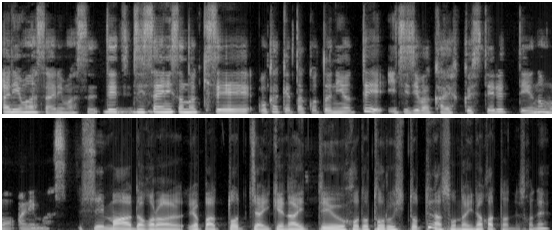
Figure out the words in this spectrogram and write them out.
あります、あります。で、実際にその規制をかけたことによって、一時は回復してるっていうのもあります。し、まあ、だから、やっぱ取っちゃいけないっていうほど取る人っていうのはそんないなかったんですかね？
